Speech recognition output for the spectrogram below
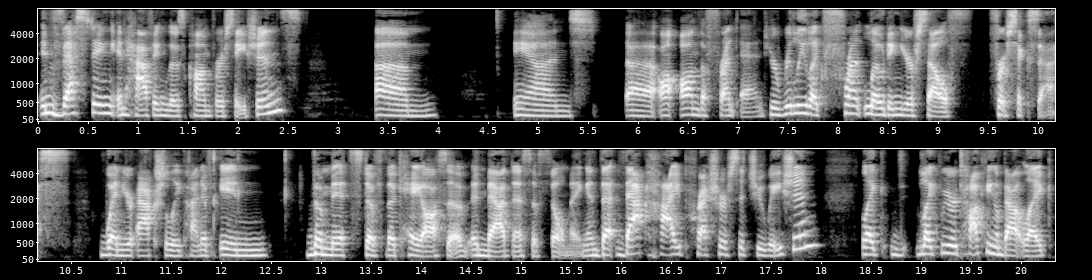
investing in having those conversations um, and uh, on, on the front end. You're really like front loading yourself for success when you're actually kind of in the midst of the chaos of and madness of filming. And that that high pressure situation like like we were talking about like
